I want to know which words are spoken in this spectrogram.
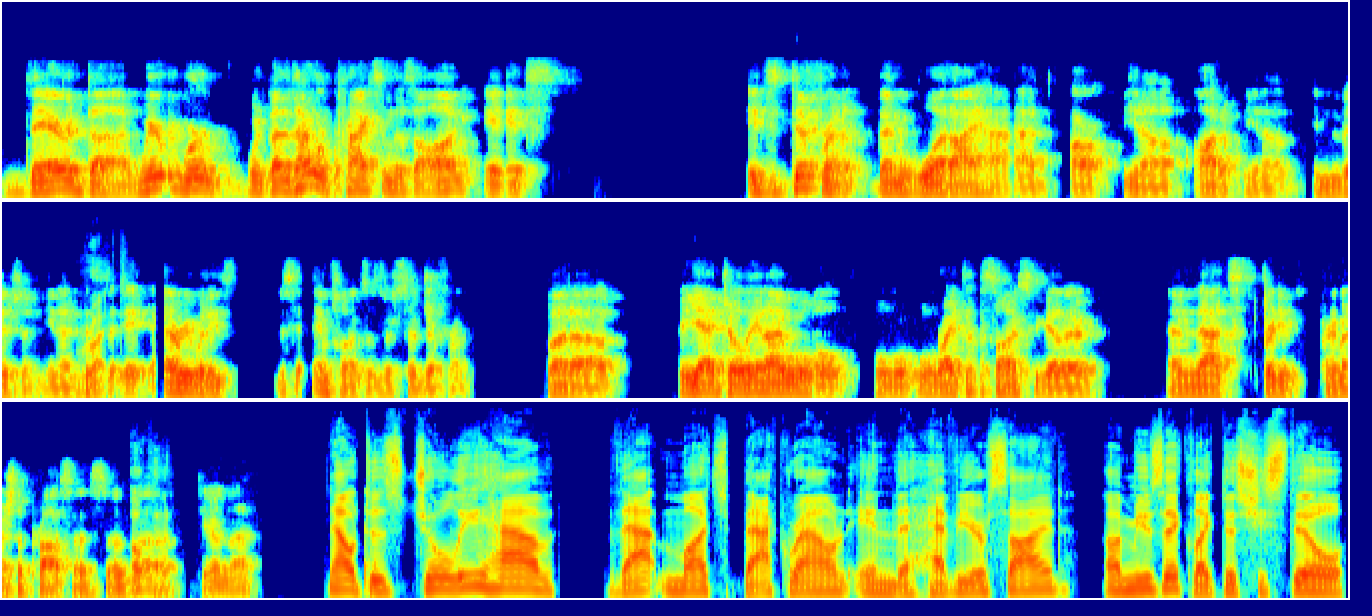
they're done, we're, we're, we're by the time we're practicing the song, it's, it's different than what I had, uh, you know, auto, you know, envisioned, you know, right. everybody's influences are so different. But, uh, but yeah, Jolie and I will, will, will write the songs together and that's pretty, pretty much the process of uh, okay. uh, doing that. Now, does Jolie have that much background in the heavier side of music? Like, does she still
